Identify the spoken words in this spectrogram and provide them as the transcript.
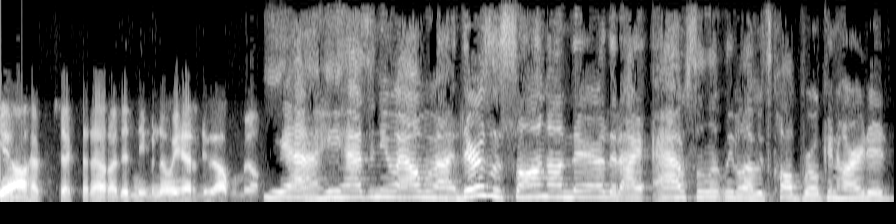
Yeah, I'll have to check that out. I didn't even know he had a new album out. Yeah, he has a new album out. There's a song on there that I absolutely love. It's called Broken Hearted.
